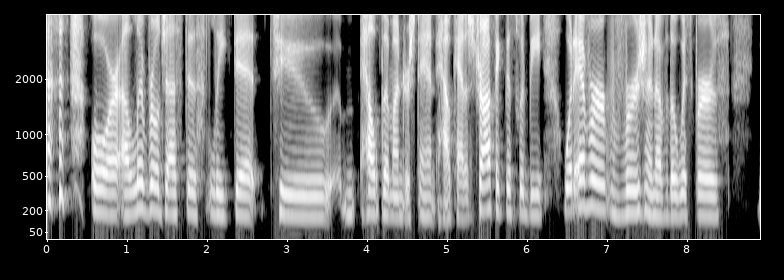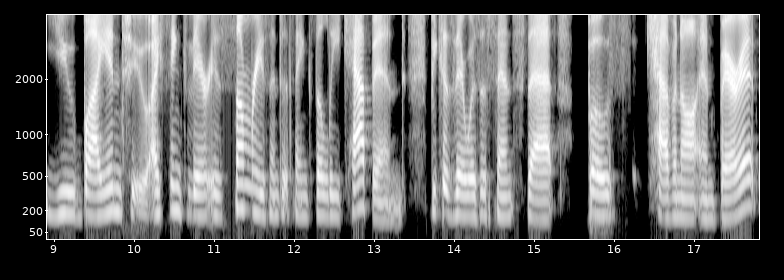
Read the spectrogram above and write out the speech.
or a liberal justice leaked it to help them understand how catastrophic this would be. Whatever version of the whispers you buy into i think there is some reason to think the leak happened because there was a sense that both kavanaugh and barrett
